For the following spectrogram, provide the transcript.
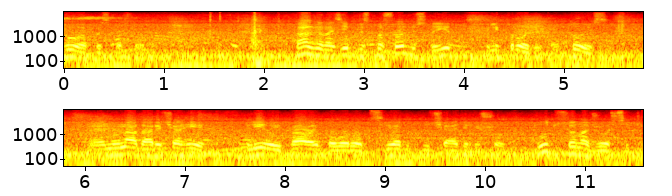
друга приспособа. Также на цій приспособі стоїть електродика, тобто е, не треба рычаги лівий, правий поворот, свет включать или що. Тут все на джойстике.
